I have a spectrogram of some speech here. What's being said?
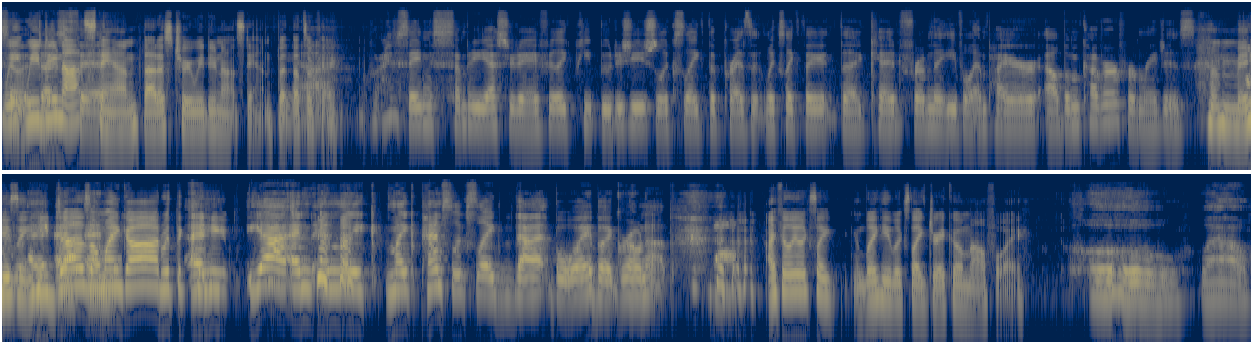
we we do not fit. stand. That is true. We do not stand, but that's okay. I was saying to somebody yesterday. I feel like Pete Buttigieg looks like the president, looks like the the kid from the Evil Empire album cover from Rage's. Amazing. He And- does. oh and- my god, with the And cape. yeah, and and like Mike Pence looks like that boy, but grown up. I feel he looks like like he looks like Draco Malfoy. Oh wow!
